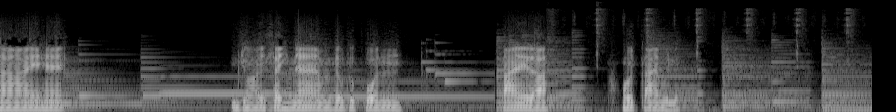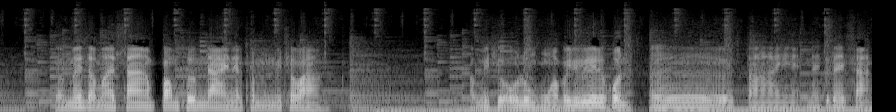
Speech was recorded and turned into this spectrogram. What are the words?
ท้ายฮะ ย้อยใส่หน้ามันครับทุกคน ตายเหรอโอ้ตายหมดเลย เราไม่สามารถสร้างป้อมเพิ่มได้นะถ้ามันไม่สว่าง เอาเมทิโอลงหัวไปเรื่อยๆทุกคน เออ ตายฮะ น่าจะได้สาม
